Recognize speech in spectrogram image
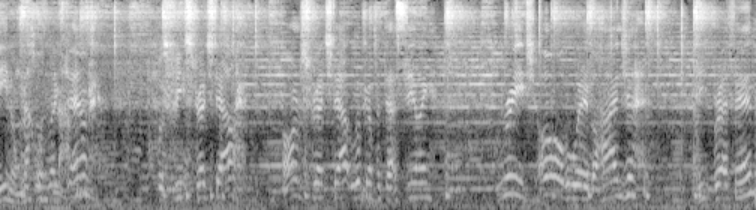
Dehnung nach unten ab. Those feet stretched out. Arms stretched out. Look up at that ceiling. Reach all the way behind you. Deep breath in.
